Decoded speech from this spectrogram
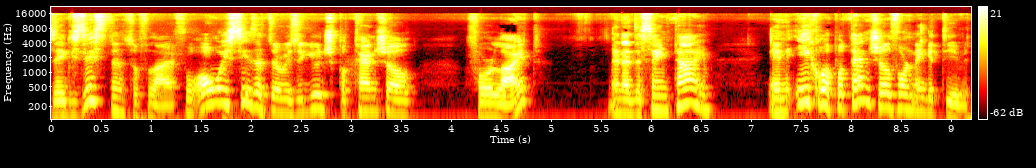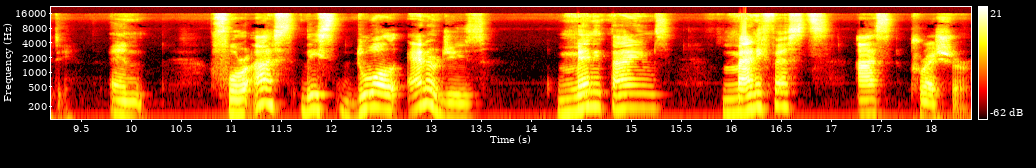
the existence of life, we always see that there is a huge potential for light, and at the same time, an equal potential for negativity. And for us, these dual energies many times manifests as pressure.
